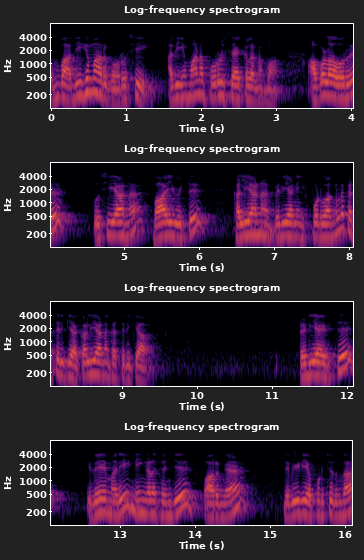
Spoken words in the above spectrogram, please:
ரொம்ப அதிகமாக இருக்கும் ருசி. அதிகமான பொருள் சேர்க்கலை நம்ம. அவ்வளோ ஒரு ருசியான பாய் விட்டு கல்யாண பிரியாணி போடுவாங்கள்ல கத்திரிக்காய் கல்யாண கத்திரிக்காய். ரெடி ஆயிடுச்சு. இதே மாதிரி நீங்களும் செஞ்சு பாருங்கள் இந்த வீடியோ பிடிச்சிருந்தா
